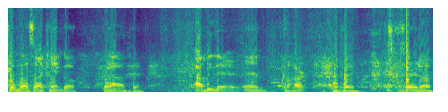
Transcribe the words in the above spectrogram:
football, so I can't go. But uh, Okay. I'll be there in my heart. Okay. Fair enough.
